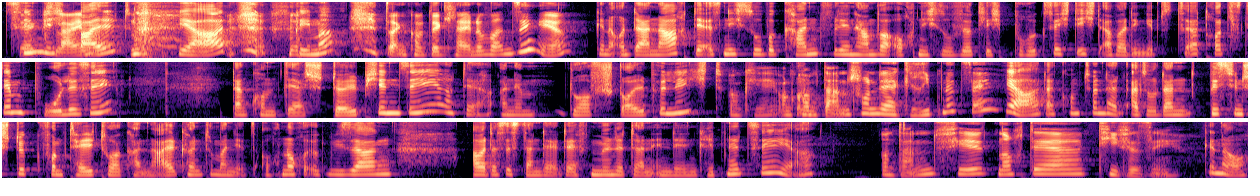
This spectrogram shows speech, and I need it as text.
ziemlich bald. Ja, prima. Dann kommt der kleine Wannsee, ja? Genau, und danach, der ist nicht so bekannt, den haben wir auch nicht so wirklich berücksichtigt, aber den gibt es ja trotzdem, Polesee. Dann kommt der Stölpchensee, der an dem Dorf Stolpe liegt. Okay, und kommt dann schon der Griebnitzsee? Ja, da kommt schon, dann, also dann ein bisschen Stück vom Teltower-Kanal, könnte man jetzt auch noch irgendwie sagen. Aber das ist dann, der, der mündet dann in den Griebnitzsee, ja, Und dann fehlt noch der tiefe See. genau.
